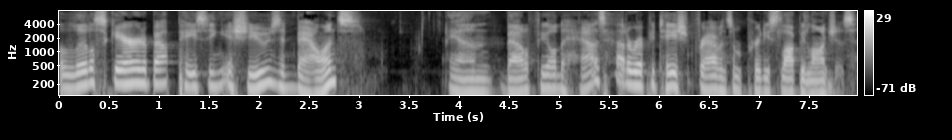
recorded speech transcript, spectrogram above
a little scared about pacing issues and balance. And Battlefield has had a reputation for having some pretty sloppy launches.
